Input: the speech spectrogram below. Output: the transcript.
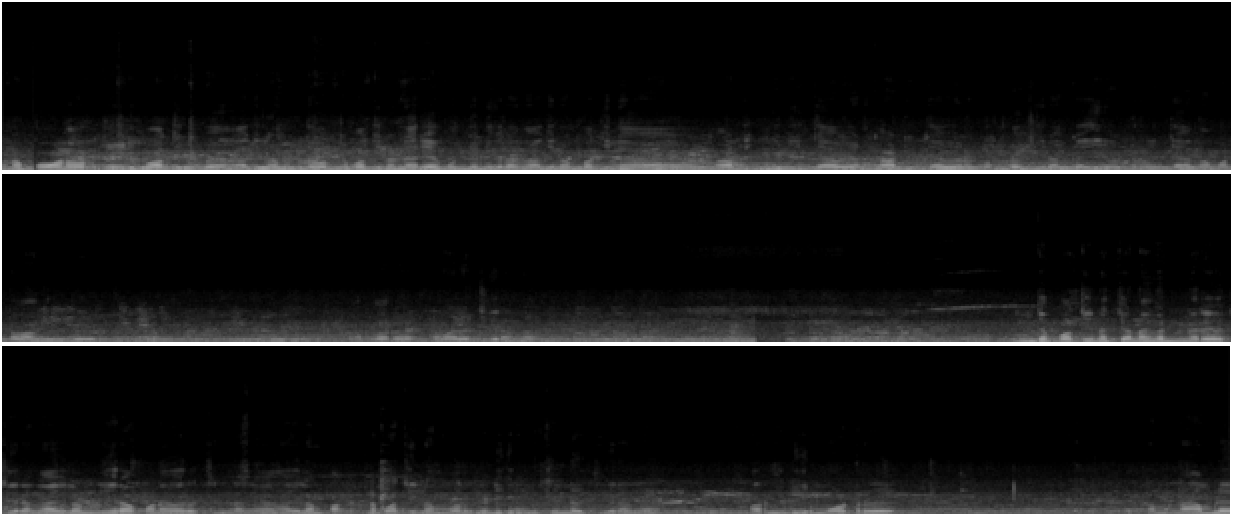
ஆனால் போன வருஷம் இது பார்த்துருப்பேன் அதெல்லாம் இந்த வருஷம் பார்த்தீங்கன்னா நிறைய கொஞ்சம் எடுக்கிறாங்க அதெல்லாம் பார்த்தீங்கன்னா காட்டு வீட்டுக்கு தேவையான காட்டுக்கு தேவையான பொருள் வச்சுக்கிறாங்க. கயிறு வெட்டுறது தேங்காய் மட்டை வாங்குறது. அப்புறம் இந்த மாதிரி வச்சுக்கிறாங்க. இந்த பார்த்தீங்கன்னா தென்னங்கன்று நிறைய வச்சுக்கிறாங்க. அதெல்லாம் நீரா பானை வேறு வச்சுருந்தாங்க. அதெல்லாம் பக்கத்தில் பார்த்தீங்கன்னா மருந்து அடிக்கிற மிஷினில் வச்சுக்கிறாங்க. மருந்து அடிக்கிற மோட்ரு நம்ம நாமளே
